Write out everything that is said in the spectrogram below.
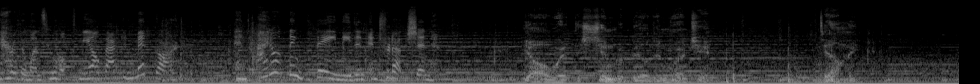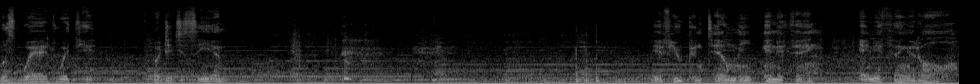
They're the ones who helped me out back in Midgar. And I don't think they need an introduction. Y'all were at the Shinra building, weren't you? Tell me, was Wedge with you? Or did you see him? If you can tell me anything, anything at all,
